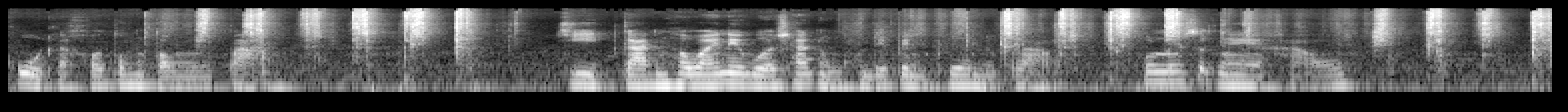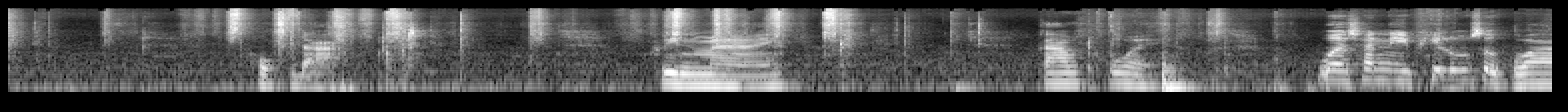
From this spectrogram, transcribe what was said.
พูดกับเขาตรงๆหรือเปล่า กีดกันเขาไว้ในเวอร์ชันของคุณที่เป็นเพื่อนหรือเปล่า คุณรู้สึกไงกับเขาหกดาบควีนไม้เก้าถ้วย เวอร์ชันนี้พี่รู้สึกว่า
